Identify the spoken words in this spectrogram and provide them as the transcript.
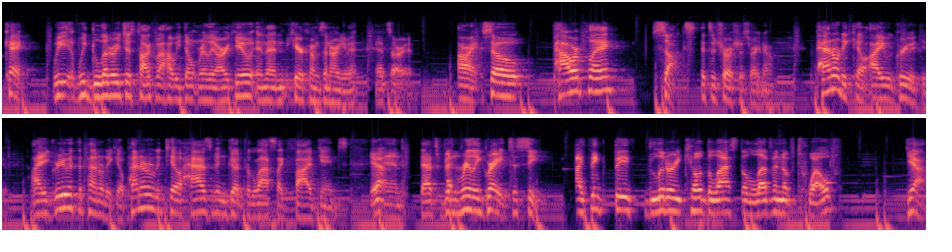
okay. We we literally just talked about how we don't really argue, and then here comes an argument. That's all right. All right. So power play, sucks. It's atrocious right now. Penalty kill, I agree with you. I agree with the penalty kill. Penalty kill has been good for the last like five games. Yeah. And that's been really great to see. I think they literally killed the last 11 of 12. Yeah,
